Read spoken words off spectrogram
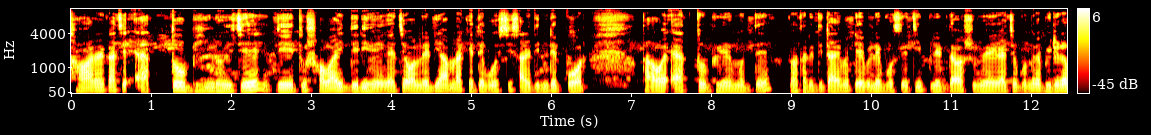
খাওয়ারের কাছে এত ভিড় হয়েছে, যেহেতু সবাই দেরি হয়ে গেছে। অলরেডি আমরা খেতে বসছি সাড়ে তিনটের পর। তাও এত ভিড়ের মধ্যে যথারীতি টাইমে টেবিলে বসেছি প্লেট দেওয়া শুরু হয়ে গেছে। বন্ধুরা, ভিডিওটা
